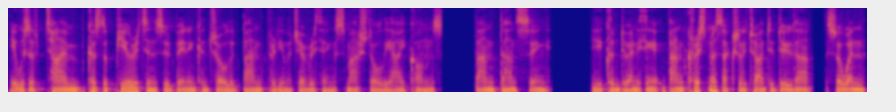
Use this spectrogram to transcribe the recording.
it was a time because the Puritans who'd been in control had banned pretty much everything, smashed all the icons, banned dancing, you couldn't do anything. Banned Christmas actually tried to do that. So when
